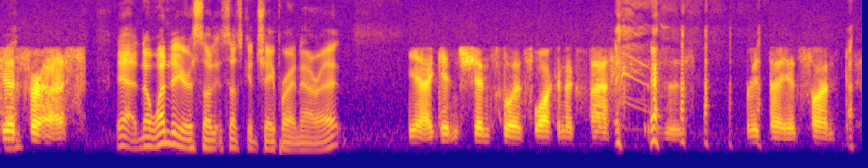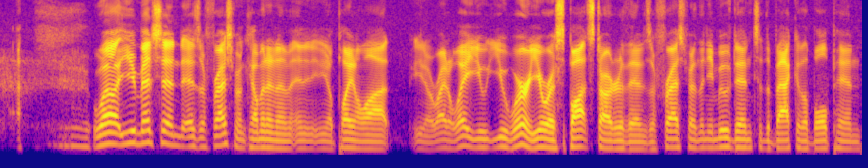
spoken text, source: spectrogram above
good for us. Yeah, no wonder you're so such good shape right now, right? Yeah, getting shin splints walking to class. is, let me tell you, it's fun. Well, you mentioned as a freshman coming in and, and, you know playing a lot, you know right away. You you were you were a spot starter then as a freshman. Then you moved into the back of the bullpen,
